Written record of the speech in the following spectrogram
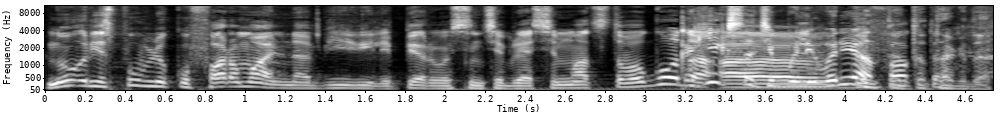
Ну, республику формально объявили 1 сентября 17 года. Какие, кстати, а были варианты-то де-факто тогда?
